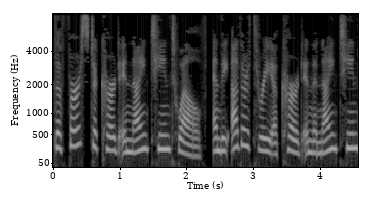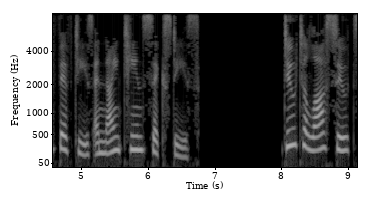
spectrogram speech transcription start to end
The first occurred in 1912, and the other three occurred in the 1950s and 1960s. Due to lawsuits,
